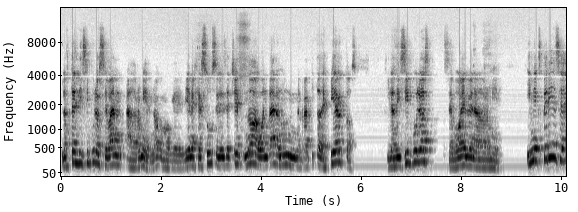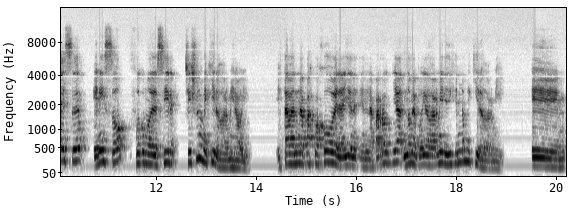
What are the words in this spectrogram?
los tres discípulos se van a dormir, ¿no? Como que viene Jesús y le dice, che, no aguantaron un ratito despiertos, y los discípulos se vuelven a dormir. Y mi experiencia en eso fue como decir, che, yo no me quiero dormir hoy. Estaba en una Pascua joven ahí en, la parroquia, no me podía dormir y dije, no me quiero dormir. Eh,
